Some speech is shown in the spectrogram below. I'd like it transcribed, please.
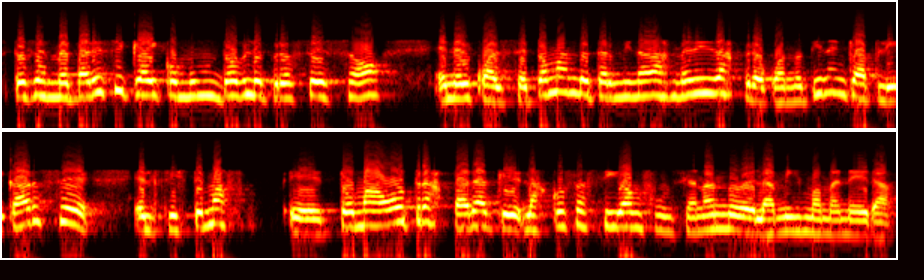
Entonces, me parece que hay como un doble proceso en el cual se toman determinadas medidas, pero cuando tienen que aplicarse, el sistema eh, toma otras para que las cosas sigan funcionando de la misma manera.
